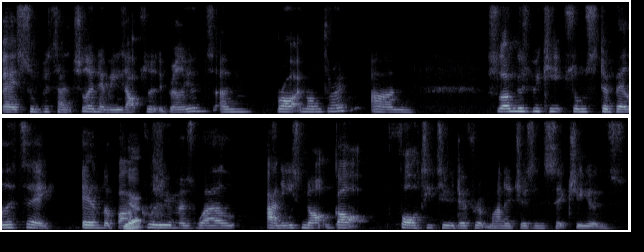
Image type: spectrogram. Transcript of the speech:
there's some potential in him. He's absolutely brilliant and brought him on through. And as long as we keep some stability in the back yeah. room as well, and he's not got 42 different managers in six years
